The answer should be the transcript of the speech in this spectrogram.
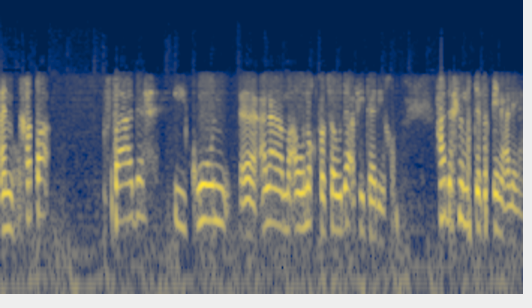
عن خطأ فادح يكون آه، علامة أو نقطة سوداء في تاريخه. هذا إحنا متفقين عليها.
